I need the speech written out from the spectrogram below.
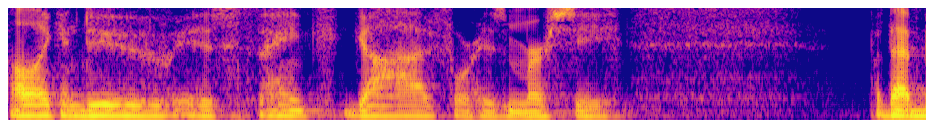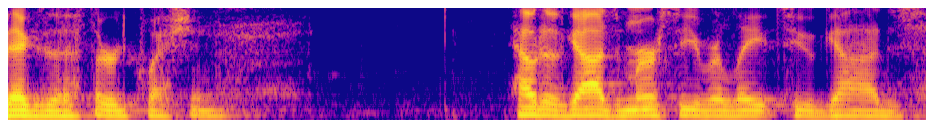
All I can do is thank God for his mercy. But that begs a third question How does God's mercy relate to God's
